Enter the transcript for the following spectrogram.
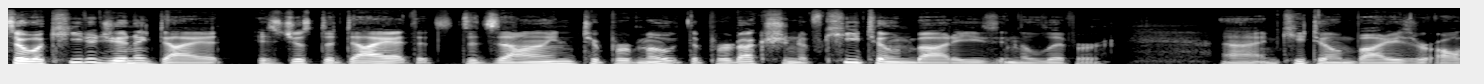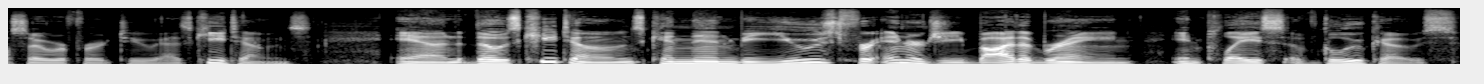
So, a ketogenic diet is just a diet that's designed to promote the production of ketone bodies in the liver. Uh, and ketone bodies are also referred to as ketones. And those ketones can then be used for energy by the brain in place of glucose,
